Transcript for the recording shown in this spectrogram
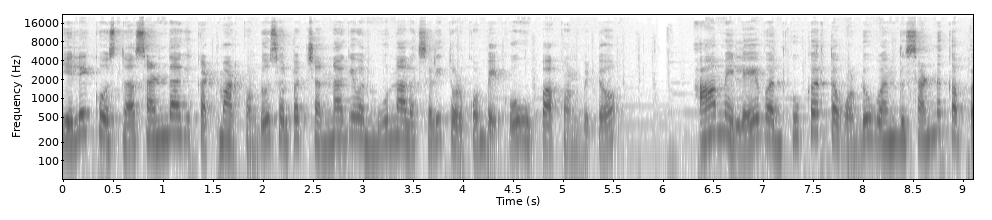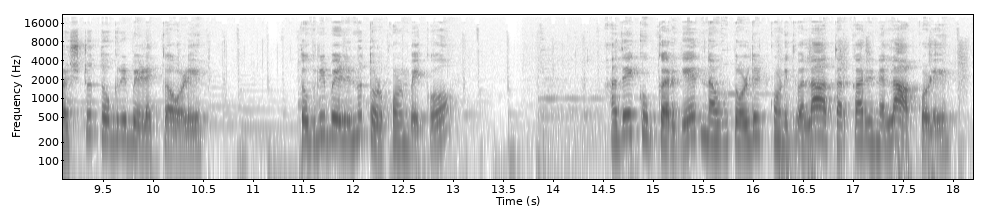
ಎಲೆಕೋಸನ್ನ ಸಣ್ಣದಾಗಿ ಕಟ್ ಮಾಡಿಕೊಂಡು ಸ್ವಲ್ಪ ಚೆನ್ನಾಗಿ ಒಂದು ಮೂರ್ನಾಲ್ಕು ಸಲ ತೊಳ್ಕೊಬೇಕು. ಉಪ್ಪು ಹಾಕ್ಕೊಂಡ್ಬಿಟ್ಟು. ಆಮೇಲೆ ಒಂದು ಕುಕ್ಕರ್ ತಗೊಂಡು ಒಂದು ಸಣ್ಣ ಕಪ್ಪಷ್ಟು ತೊಗರಿಬೇಳೆ ತಗೊಳ್ಳಿ. ತೊಗರಿಬೇಳೆನೂ ತೊಳ್ಕೊಳ್ಬೇಕು ಅದೇ ಕುಕ್ಕರ್ಗೆ ನಾವು ತೊಳೆದಿಟ್ಕೊಂಡಿದ್ವಲ್ಲ, ಆ ತರಕಾರಿನೆಲ್ಲ ಹಾಕ್ಕೊಳ್ಳಿ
